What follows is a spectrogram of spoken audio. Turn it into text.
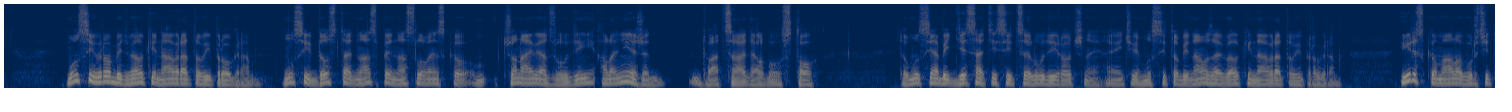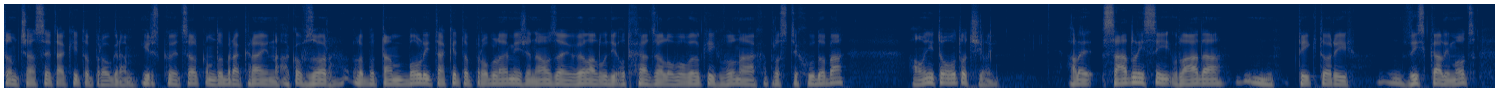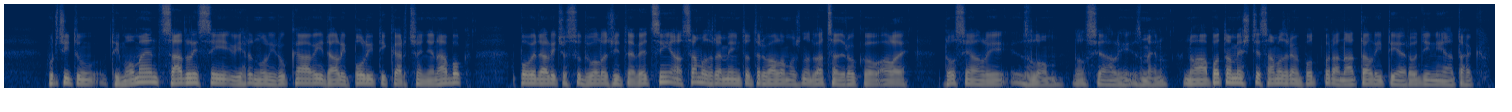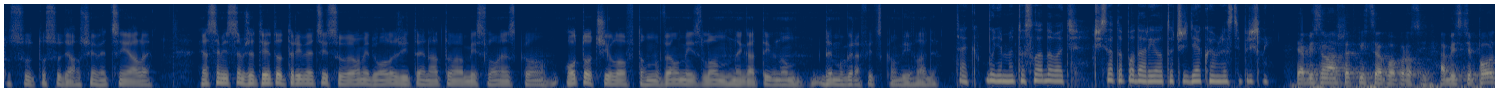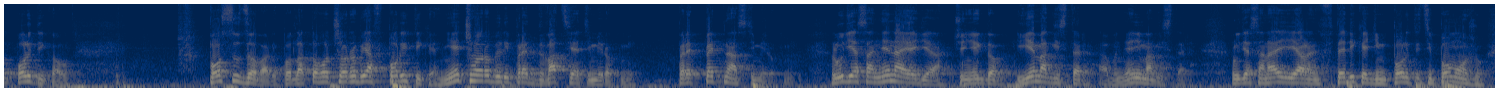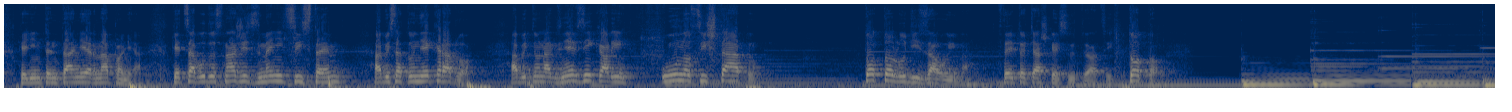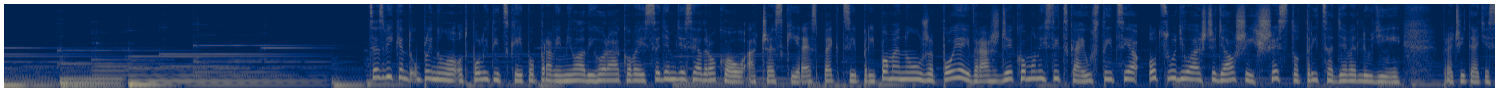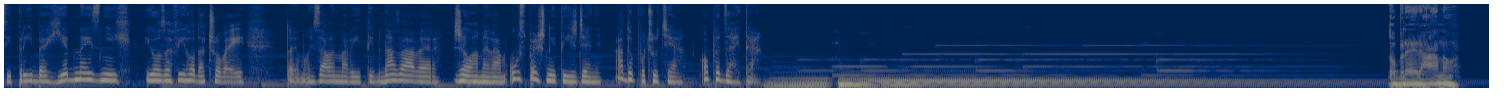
Musí urobiť veľký návratový program. Musí dostať naspäť na Slovensko čo najviac ľudí, ale nie, že 20 alebo 100. To musia byť 10 tisíce ľudí ročne. Hej? Čiže musí to byť naozaj veľký návratový program. Írsko malo v určitom čase takýto program. Írsko je celkom dobrá krajina ako vzor, lebo tam boli takéto problémy, že naozaj veľa ľudí odchádzalo vo veľkých vlnách, proste chudoba a oni to otočili. Ale sádli si vláda, tí, ktorí získali moc, určitý tý moment, sadli si, vyhrnuli rukávy, dali politikarčenie nabok, povedali, čo sú dôležité veci a samozrejme im to trvalo možno 20 rokov, ale dosiahli zlom, dosiahli zmenu. No a potom ešte samozrejme podpora natality a rodiny a tak, to sú, to sú ďalšie veci, ale ja si myslím, že tieto tri veci sú veľmi dôležité na to, aby Slovensko otočilo v tom veľmi zlom negatívnom demografickom výhľade. Tak, budeme to sledovať, či sa to podarí otočiť. Ďakujem, že ste prišli. Ja by som vás všetkých chcel poprosiť, aby ste politikov posudzovali podľa toho, čo robia v politike. Niečo robili pred 20 rokmi, pred 15 rokmi. Ľudia sa nenajedia, či niekto je magister alebo není magister. Ľudia sa najedia len vtedy, keď im politici pomôžu, keď im ten tanier naplnia. Keď sa budú snažiť zmeniť systém, aby sa tu nekradlo, aby tu nevznikali únosy štátu. Toto ľudí zaujíma v tejto ťažkej situácii. Toto. Cez víkend uplynulo od politickej popravy Milady Horákovej 70 rokov a český Respekt si pripomenul, že po jej vražde komunistická justícia odsúdila ešte ďalších 639 ľudí. Prečítajte si príbeh jednej z nich, Jozefy Hodačovej. To je môj zaujímavý tip na záver. Želáme vám úspešný týždeň a do počutia opäť zajtra. Dobré ráno.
